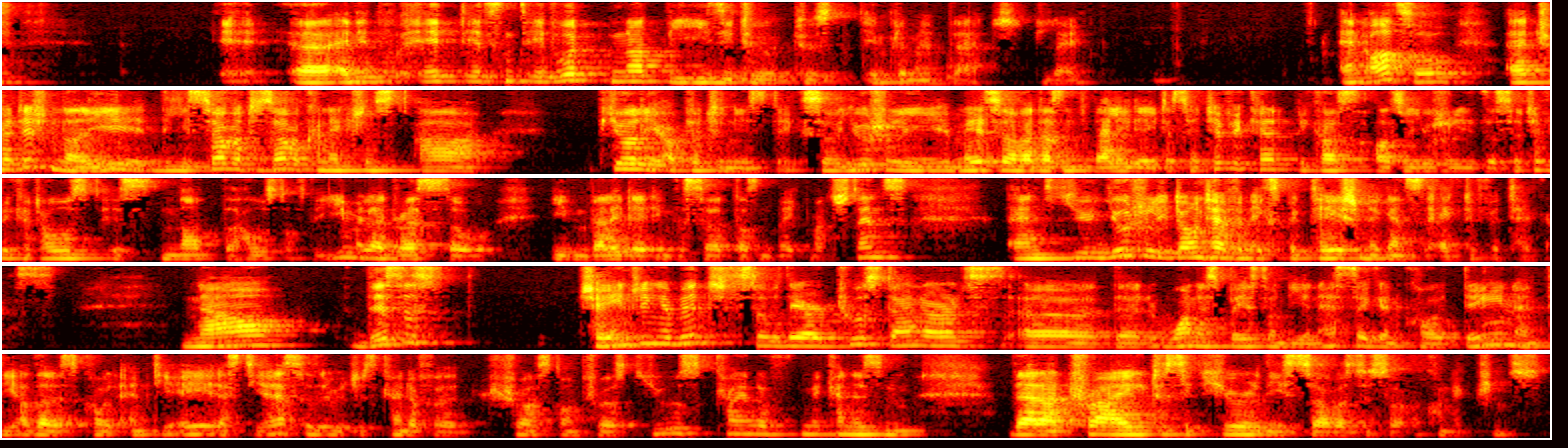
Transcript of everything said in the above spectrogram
uh, and it it it's it would not be easy to to implement that like and also uh, traditionally the server to server connections are purely opportunistic. So usually a mail server doesn't validate a certificate because also usually the certificate host is not the host of the email address. So even validating the cert doesn't make much sense. And you usually don't have an expectation against active attackers. Now, this is changing a bit. So there are two standards uh, that one is based on DNSSEC and called DANE, and the other is called MTA STS, which is kind of a trust on first use kind of mechanism that are trying to secure these servers to server connections.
